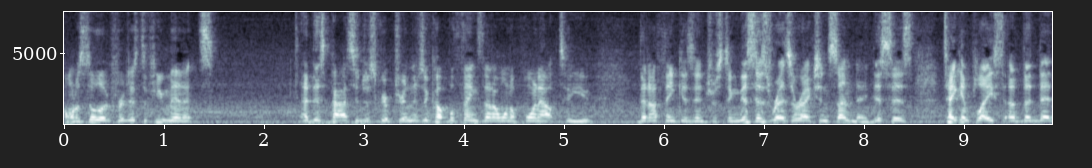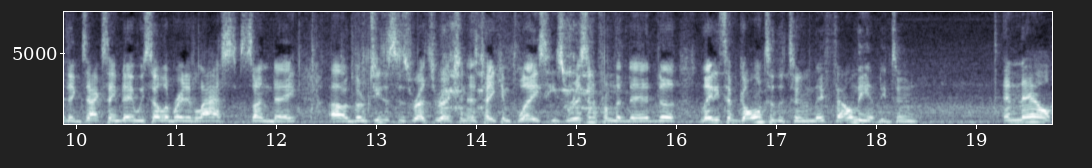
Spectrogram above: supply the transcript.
I want us to look for just a few minutes at this passage of Scripture, and there's a couple things that I want to point out to you that I think is interesting. This is Resurrection Sunday. This is taking place of the, the exact same day we celebrated last Sunday. Uh, Jesus' resurrection has taken place. He's risen from the dead. The ladies have gone to the tomb. They found the empty tomb. And now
